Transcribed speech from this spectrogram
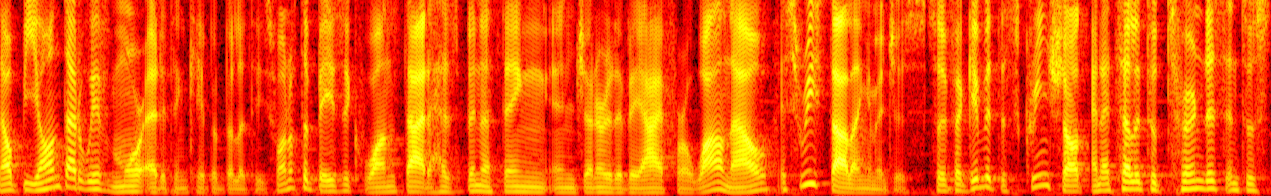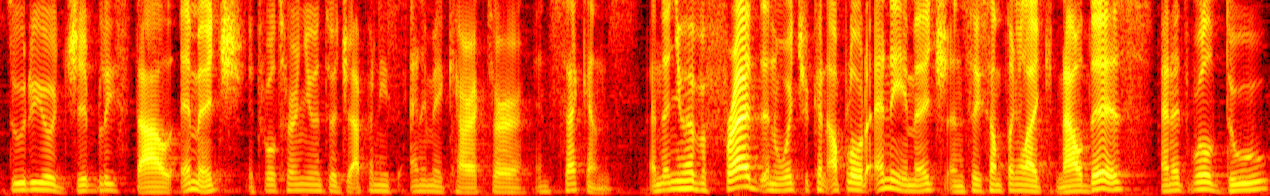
Now, beyond that, we have more editing capabilities. One of the basic ones that has been a thing in generative AI for a while now is restyling images. So if I give it the screenshot and I tell it to turn this into a Studio Ghibli style image, it will turn you into a Japanese anime character in seconds. And then you have a thread in which you can upload any image and say something like, now this, and it will do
